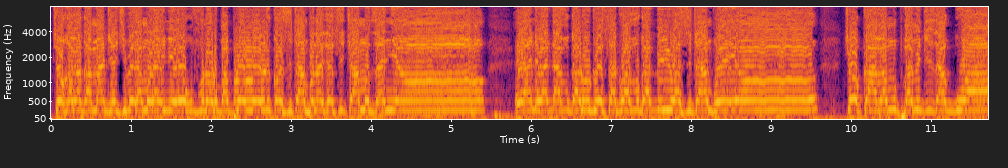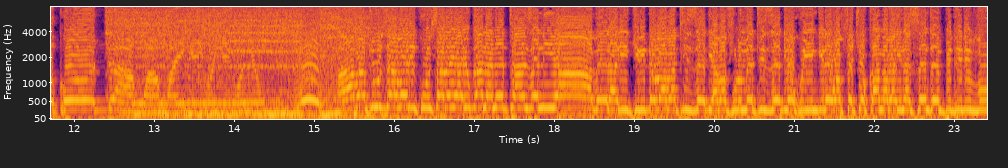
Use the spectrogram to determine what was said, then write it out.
Kyokka bagamba nti ekibeera mu layini ey'okufuna olupapula oluliko sitampo nakyo si kyamuzannyo eyandibadde avuga luutu esatu avuga bbiri lwa sitampo eyo. Kyokka abamu pamiti zaggwako dda abatuuze abali ku nsalo ya uganda ne tanzania beeraliikiridde olw'abatizedi abafulumetizedi okuyingira ewaffe kyokka nga balina sente empitirivu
